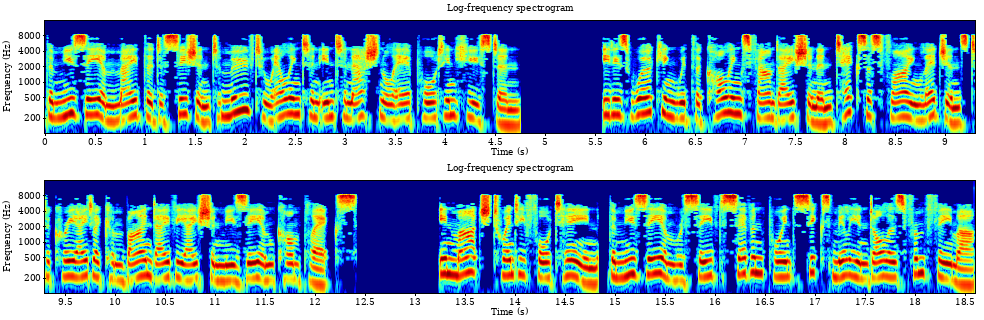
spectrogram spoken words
the museum made the decision to move to Ellington International Airport in Houston. It is working with the Collings Foundation and Texas Flying Legends to create a combined aviation museum complex. In March 2014, the museum received $7.6 million from FEMA.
